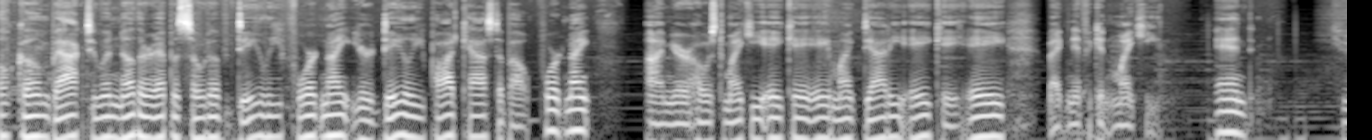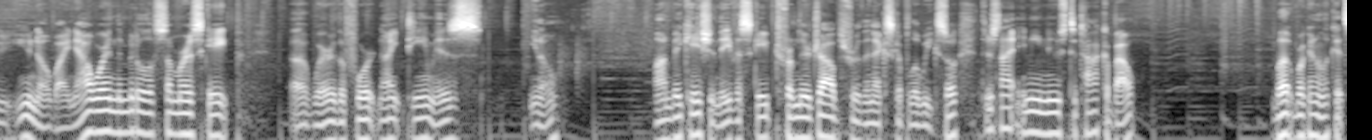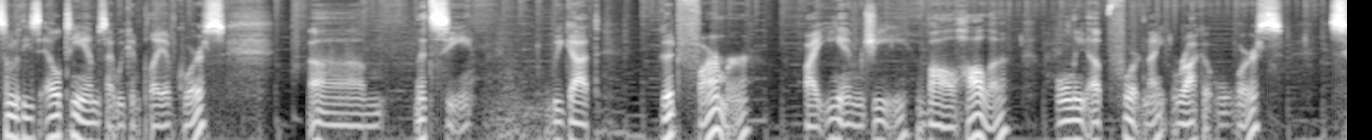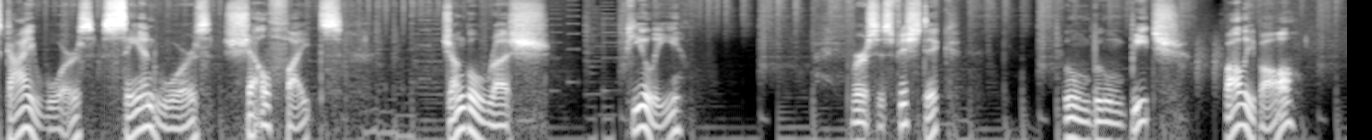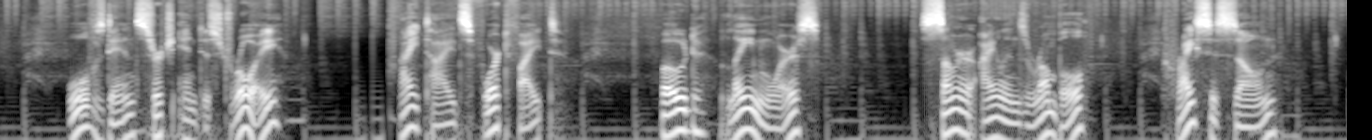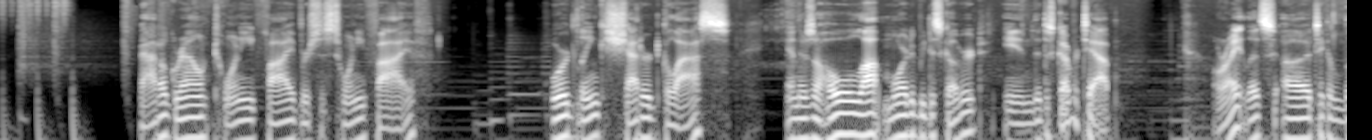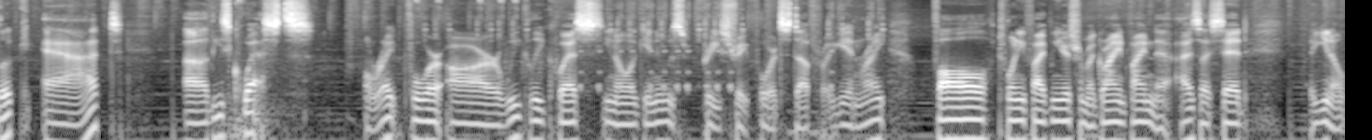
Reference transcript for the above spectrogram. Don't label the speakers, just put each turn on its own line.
Welcome back to another episode of Daily Fortnite, your daily podcast about Fortnite. I'm your host, Mikey, aka Mike Daddy, aka Magnificent Mikey. And you, you know by now, we're in the middle of Summer Escape, uh, where the Fortnite team is, you know, on vacation. They've escaped from their jobs for the next couple of weeks. So there's not any news to talk about. But we're going to look at some of these LTMs that we can play, of course. Um, let's see. We got Good Farmer by EMG, Valhalla, Only Up Fortnite, Rocket Wars, Sky Wars, Sand Wars, Shell Fights, Jungle Rush, Peely versus Fish Stick, Boom Boom Beach, Volleyball, Wolves Den, Search and Destroy, High Tides, Fort Fight, Bode Lane Wars, Summer Islands Rumble, Crisis Zone, Battleground 25 versus 25, Board Link Shattered Glass, and there's a whole lot more to be discovered in the Discover tab. All right, let's uh, take a look at uh, these quests. All right, for our weekly quests, you know, again, it was pretty straightforward stuff again, right? Fall 25 meters from a grind vine. As I said, uh, you know,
